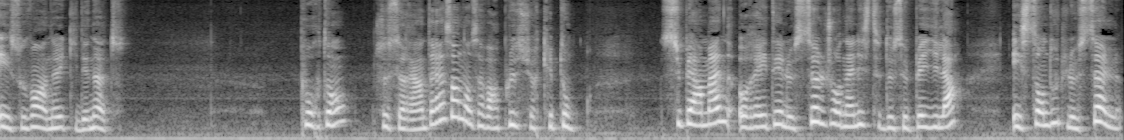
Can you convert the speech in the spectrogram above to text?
est souvent un œil qui dénote. Pourtant, ce serait intéressant d'en savoir plus sur Krypton. Superman aurait été le seul journaliste de ce pays-là et sans doute le seul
